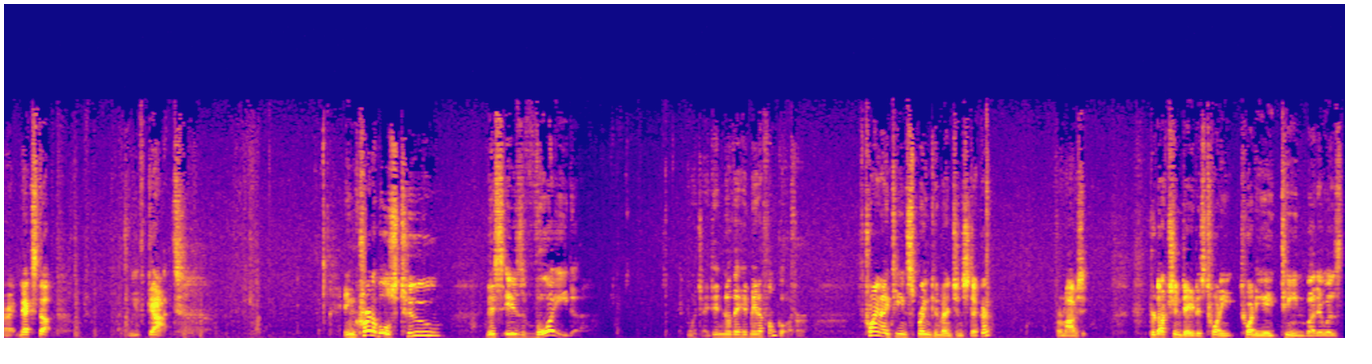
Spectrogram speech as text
Alright, next up, we've got Incredibles 2. This is Voyd, which I didn't know they had made a Funko of her. 2019 Spring Convention sticker from obviously production date is 20, 2018, but it was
